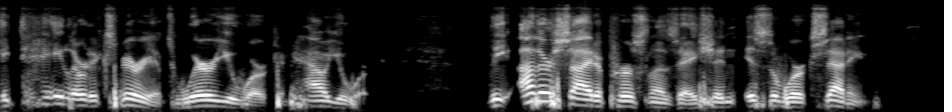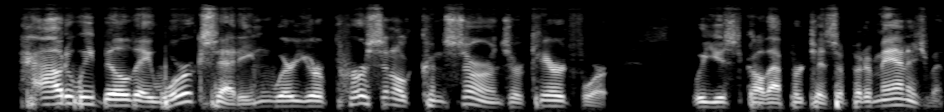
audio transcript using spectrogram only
a tailored experience where you work and how you work. The other side of personalization is the work setting how do we build a work setting where your personal concerns are cared for? We used to call that participative management.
